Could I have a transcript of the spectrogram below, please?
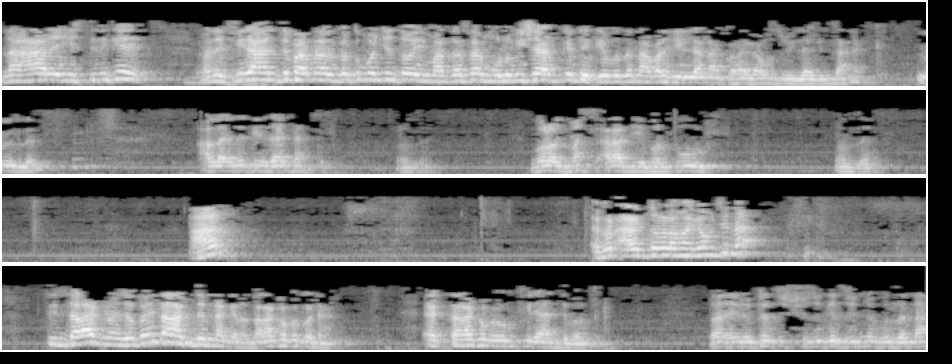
না, আর এই স্ত্রীকে মানে ফিরে আনতে পারবে না। যতক্ষণ পর্যন্ত ওই মাদ্রাসার মৌলবী সাহেবকে ডেকে বলতেন আবার হিল্লা না করায় রাউজবিল্লাহ জানেক বুঝলেন আল্লাহ এদেরকে হৃদায়ত দান করুন গলদ মাস আলা দিয়ে ভরপুর। বুঝলেন আর? এখন আরেকজন আমাকে বলছে, না, তিন তালাক নয়, যতই তালাক দেন না কেন, তালাক হবে কোটা এক তালাক হবে এবং ফিরে আনতে পারবেন তখন এই লোকটা সুযোগের জন্য বুঝলেন না,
